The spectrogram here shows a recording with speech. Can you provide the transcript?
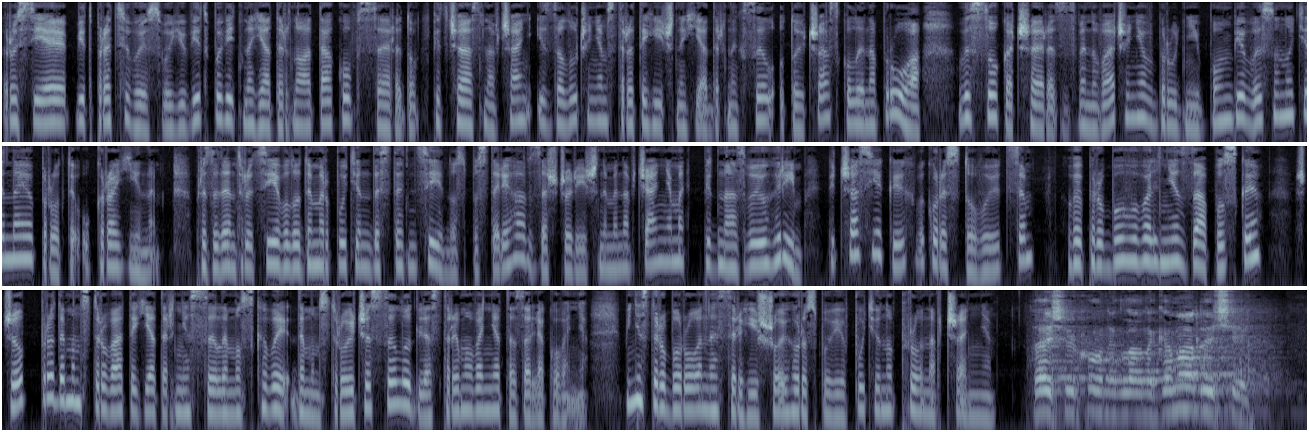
Росія відпрацьовує свою відповідь на ядерну атаку в середу під час навчань із залученням стратегічних ядерних сил у той час, коли напруга висока через звинувачення в брудній бомбі, висунуті нею проти України. Президент Росії Володимир Путін дистанційно спостерігав за щорічними навчаннями під назвою Грім, під час яких використовуються випробовувальні запуски, щоб продемонструвати ядерні сили Москви, демонструючи силу для стримування та залякування. Міністр оборони Сергій Шойгу розповів Путіну про навчання. Товарищ Верховний Главнокомандуючий,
